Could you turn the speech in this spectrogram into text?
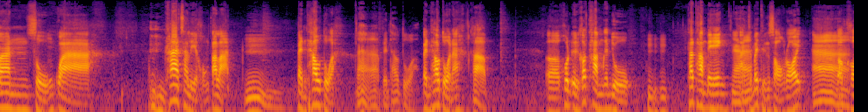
มันสูงกว่าค่าเฉลี่ยของตลาด อืม เป็นเท่าตัว อ่าอ่าเป็นเท่าตัว เป็นเท่าตัวนะครับ เอ่อคนอื่นเขาทำกันอยู่ ถ้าททำเองอ่าฮะ อาจจะไม่ถึง 200 อ่าต่อคอ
